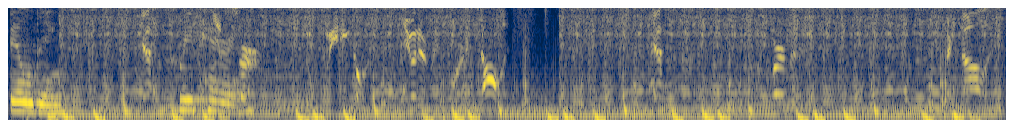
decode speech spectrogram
Building. Yes, sir. Repairing. Yes, sir. Waiting order. Unit report. Acknowledge. Yes, sir. Affirmative. Acknowledge.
